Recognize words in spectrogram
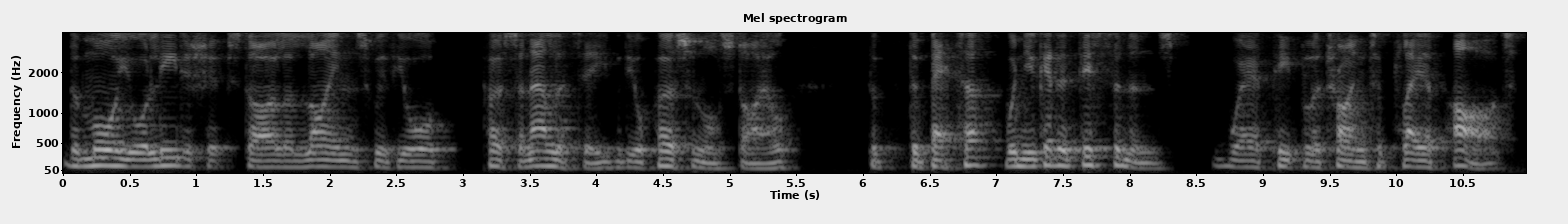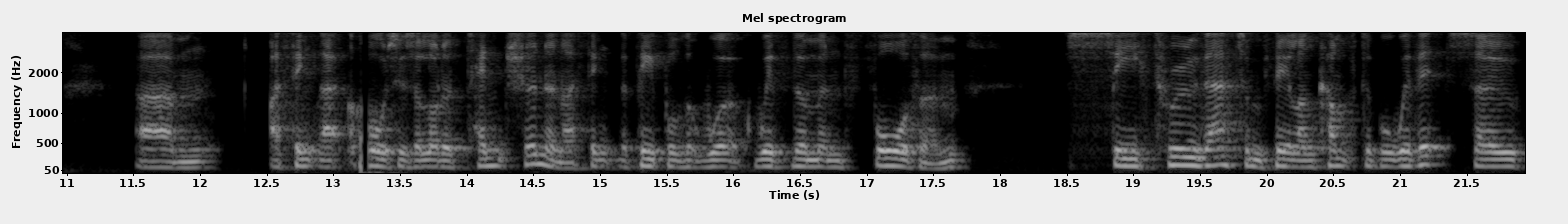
the more your leadership style aligns with your personality, with your personal style, the the better. When you get a dissonance where people are trying to play a part, um, I think that causes a lot of tension, and I think the people that work with them and for them see through that and feel uncomfortable with it. So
